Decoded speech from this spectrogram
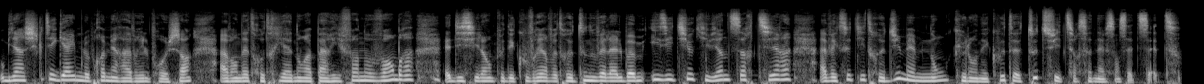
ou bien à Schiltigheim le 1er avril prochain avant d'être au Trianon à Paris fin novembre. D'ici là, on peut découvrir votre tout nouvel album You qui vient de sortir avec ce titre du même nom que l'on écoute tout de suite sur sa 977.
